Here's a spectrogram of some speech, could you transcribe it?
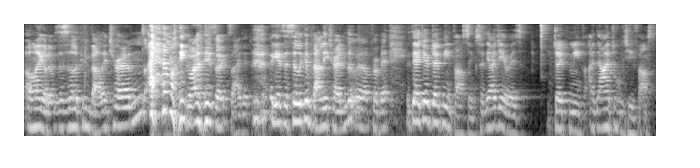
Oh my god, it was a Silicon Valley trend. oh my god, I'm so excited. Okay, it's a Silicon Valley trend that went up for a bit. It's the idea of dopamine fasting. So the idea is dopamine, and I'm talking too fast.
